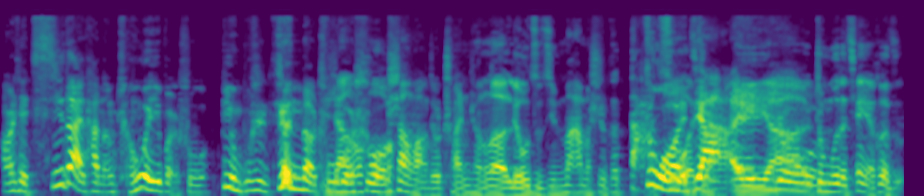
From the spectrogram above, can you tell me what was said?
而且期待它能成为一本书，并不是真的出然过书。后。上网就传成了刘子君妈妈是个大作家，家哎呀哎，中国的千野鹤子，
